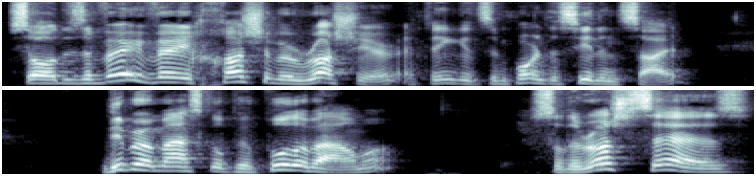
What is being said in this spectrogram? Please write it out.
So there's a very, very chush of a rush here. I think it's important to see it inside. Dibra maskil pilpula ba'alma. So the rush says,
